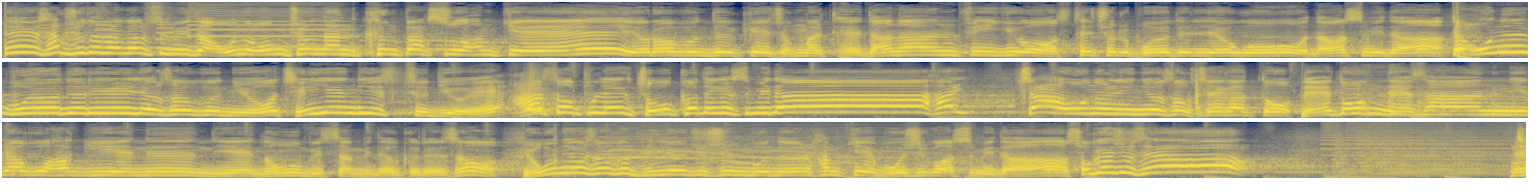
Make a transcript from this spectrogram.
네, 상추들 반갑습니다. 오늘 엄청난 큰 박스와 함께 여러분들께 정말 대단한 피규어 statue를 보여드리려고 나왔습니다. 자, 오늘 보여드릴 녀석은요. JND 스튜디오의 아서플렉 조커 되겠습니다. Hi! 자, 오늘 이 녀석 제가 또 내 돈 내산이라고 하기에는 예, 너무 비쌉니다. 그래서 이 녀석을 빌려주신 분을 함께 모시고 왔습니다. 소개해주세요! 네.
